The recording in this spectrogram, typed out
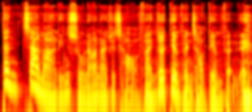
但炸马铃薯然后拿去炒饭，就淀粉炒淀粉哎。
